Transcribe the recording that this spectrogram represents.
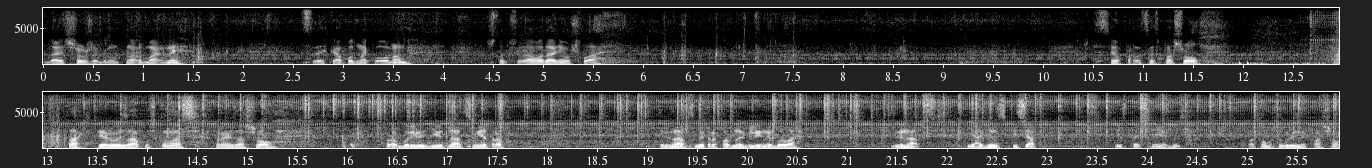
Дальше уже грунт нормальный. Слегка под наклоном, чтобы сюда вода не ушла. Все, процесс пошел. Так, первый запуск у нас произошел. Пробурили 19 метров. 13 метров одной глины было. 12. Не, 11,50. Если точнее быть. Потом суглинок пошел.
